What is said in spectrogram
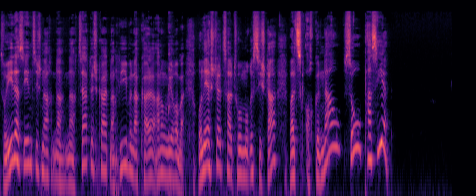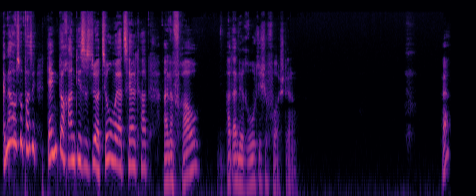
So, jeder sehnt sich nach, nach, nach Zärtlichkeit, nach Liebe, nach keine Ahnung, wie auch immer. Und er stellt es halt humoristisch dar, weil es auch genau so passiert. Genau so passiert. Denk doch an diese Situation, wo er erzählt hat, eine Frau hat eine erotische Vorstellung. Ja?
